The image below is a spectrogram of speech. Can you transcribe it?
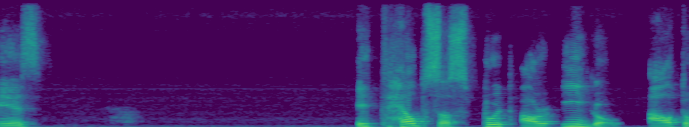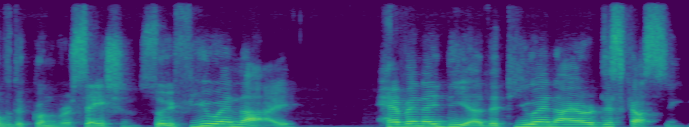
is it helps us put our ego out of the conversation. So if you and I have an idea that you and I are discussing,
